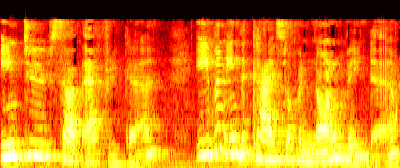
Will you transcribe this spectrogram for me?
into South Africa, even in the case of a non-vendor,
